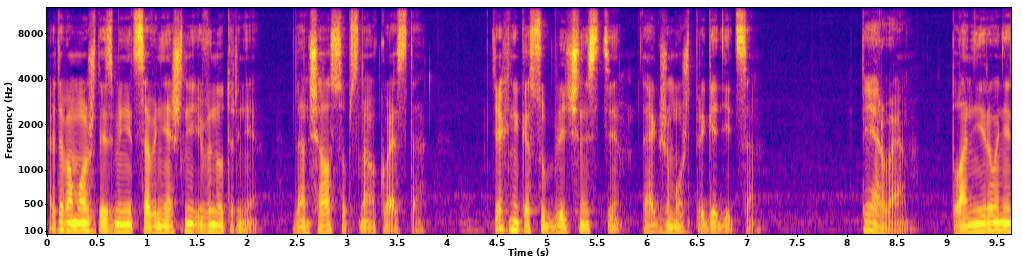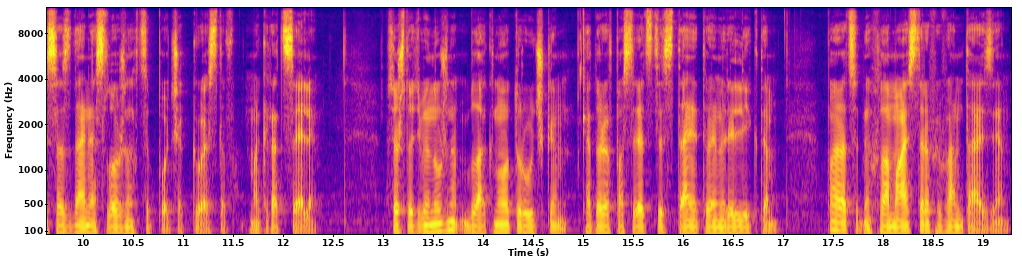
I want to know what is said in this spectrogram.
Это поможет измениться внешне и внутренне, для начала собственного квеста. Техника субличности также может пригодиться. Первое. Планирование и создание сложных цепочек квестов, макроцели – все, что тебе нужно, блокнот, ручка, которая впоследствии станет твоим реликтом, пара цветных фломастеров и фантазия.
